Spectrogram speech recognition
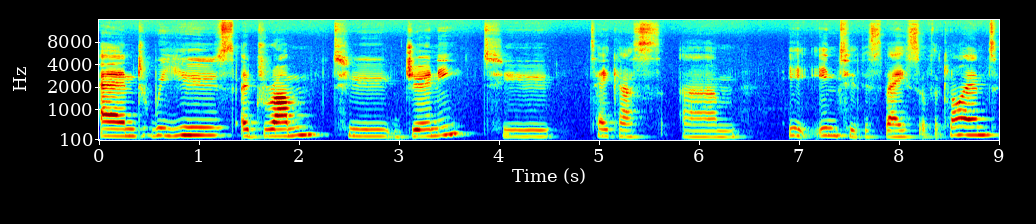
And we use a drum to journey to take us um, into the space of the client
